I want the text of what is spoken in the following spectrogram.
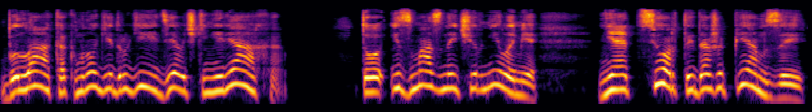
была, как многие другие девочки, неряха, то измазанной чернилами, не оттертой даже пемзой,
